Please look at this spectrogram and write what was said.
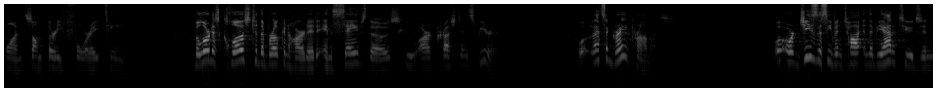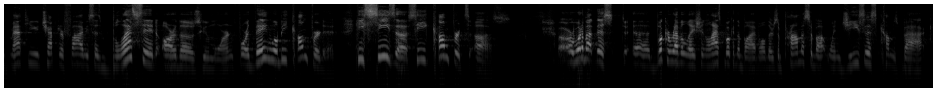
one Psalm 34 18. The Lord is close to the brokenhearted and saves those who are crushed in spirit. Well, that's a great promise. Or, or, Jesus even taught in the Beatitudes in Matthew chapter 5, he says, Blessed are those who mourn, for they will be comforted. He sees us, He comforts us. Or what about this uh, book of Revelation, the last book in the Bible? There's a promise about when Jesus comes back,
